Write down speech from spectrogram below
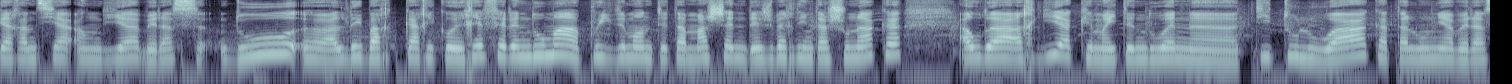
garantzia handia beraz du uh, alde barkarriko erreferenduma Puigdemont eta Masen desberdintasunak. Hau da argiak emaiten duen uh, titulua Katalunia beraz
